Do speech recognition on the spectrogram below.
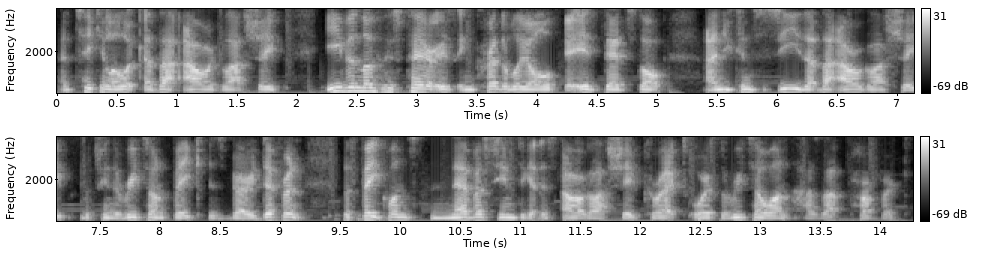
and taking a look at that hourglass shape, even though this pair is incredibly old, it is dead stock and you can see that that hourglass shape between the retail and fake is very different. The fake ones never seem to get this hourglass shape correct, whereas the retail one has that perfect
